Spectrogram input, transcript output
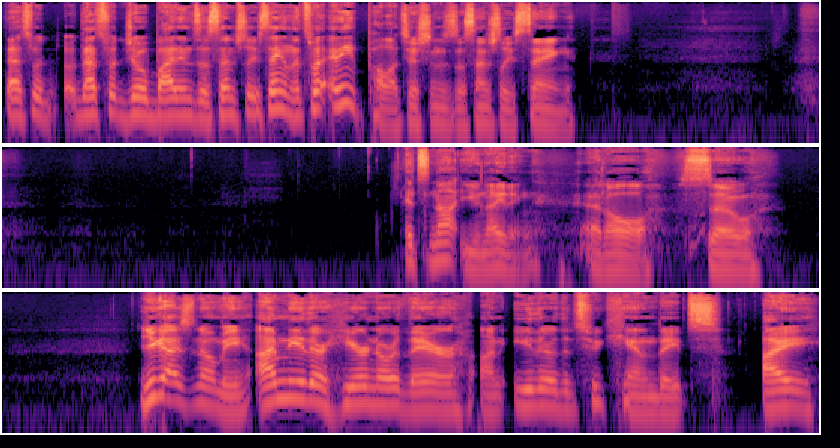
That's what that's what Joe Biden's essentially saying. That's what any politician is essentially saying. It's not uniting at all. So you guys know me. I'm neither here nor there on either of the two candidates. I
